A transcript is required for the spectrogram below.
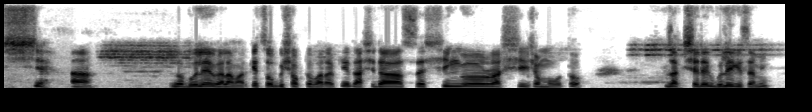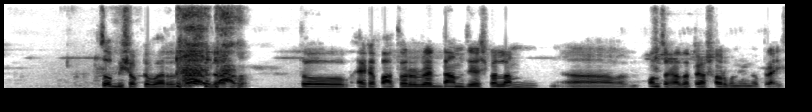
সে- হ্যাঁ ভুলে গেলাম আর কি, চব্বিশ অক্টোবর আর কি, রাশিটা হচ্ছে সিংহ রাশি সম্ভবত। যাক, সেটা ভুলে গেছি আমি। চব্বিশ অক্টোবর ছিল তো একটা পাথরের দাম জিজ্ঞেস করলাম পঞ্চাশ হাজার টাকা সর্বনিম্ন প্রাইস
